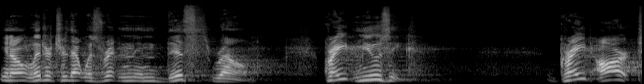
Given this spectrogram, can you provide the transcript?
You know, literature that was written in this realm, great music, great art,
